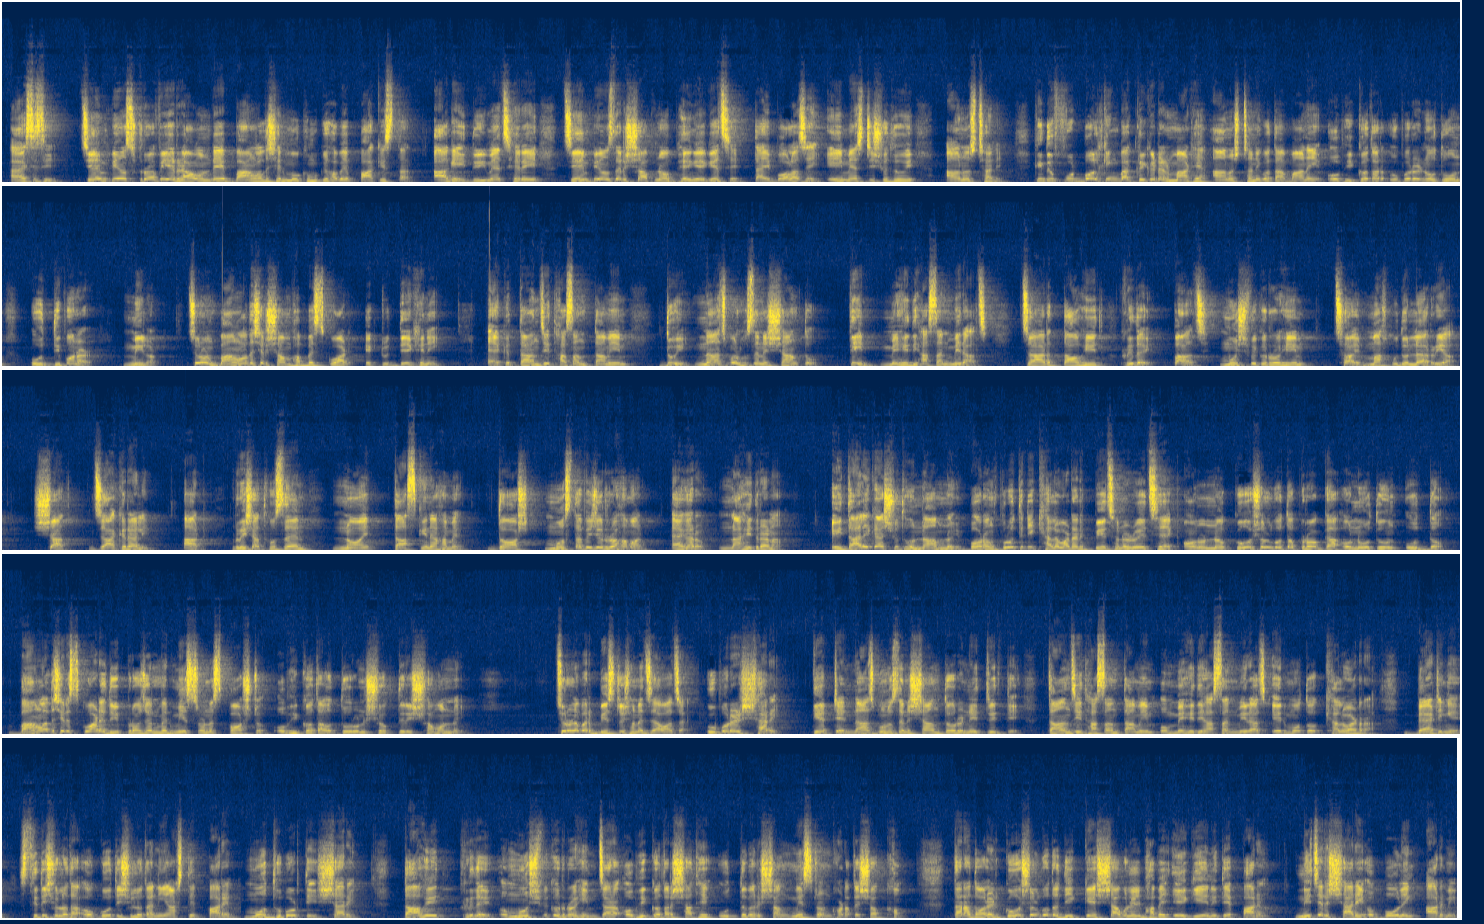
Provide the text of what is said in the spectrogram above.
ICC champions trophy এর রাউন্ডে বাংলাদেশের মুখোমুখি হবে পাকিস্তান। আগেই দুই ম্যাচ হেরে চ্যাম্পিয়ন্সের স্বপ্ন ভেঙে গেছে, তাই বলা যায় এই ম্যাচটি শুধুই আনুষ্ঠানিক। কিন্তু ফুটবল কিংবা ক্রিকেটের মাঠে আনুষ্ঠানিকতা মানে অভিজ্ঞতার উপরে নতুন উদ্দীপনার মিলন। চলুন বাংলাদেশের সম্ভাব্য স্কোয়াড একটু দেখে নিই। এক তানজিদ হাসান তামিম দুই, নাজমুল হোসেনের শান্ত। তিন, মেহেদি হাসান মিরাজ। চার, তাওহিদ হৃদয়। পাঁচ, মুশফিকুর রহিম। ছয়, মাহমুদুল্লাহ রিয়া। সাত, জাকের আলী। আট, রিশাদ হোসেন। নয়, তাসকিন আহমেদ। দশ, মুস্তাফিজুর রহমান। এগারো, নাহিদ রানা। এই তালিকা শুধু নাম নয়, বরং প্রতিটি খেলোয়াড়ের পেছনে রয়েছে এক অনন্য কৌশলগত প্রজ্ঞা ও নতুন উদ্যম। বাংলাদেশের স্কোয়াডে দুই প্রজন্মের মিশ্রণে স্পষ্ট অভিজ্ঞতা ও তরুণ শক্তির সমন্বয়। চলুন এবার বিশ্লেষণে যাওয়া যাক। উপরের সারি ক্যাপ্টেন নাজমুল হোসেন শান্তর নেতৃত্বে তানজিদ হাসান তামিম ও মেহেদি হাসান মিরাজ এর মতো খেলোয়াড়রা ব্যাটিংয়ে স্থিতিশীলতা ও গতিশীলতা নিয়ে আসতে পারেন। মধ্যবর্তী সারি, তাহিদ, হৃদয় ও মুশফিকুর রহিম, যারা অভিজ্ঞতার সাথে উদ্যমের সংমিশ্রণ ঘটাতে সক্ষম, তারা দলের কৌশলগত দিককে সাবলীলভাবে এগিয়ে নিতে পারেন। নিচের সারি ও বোলিং আর্মি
